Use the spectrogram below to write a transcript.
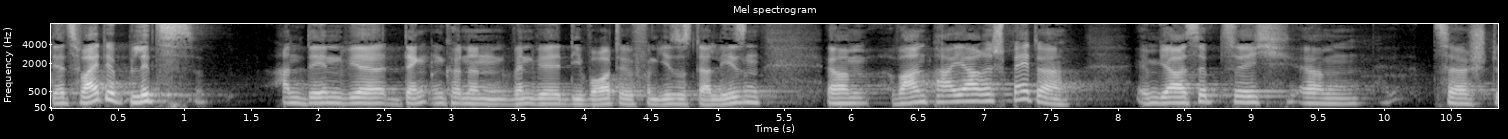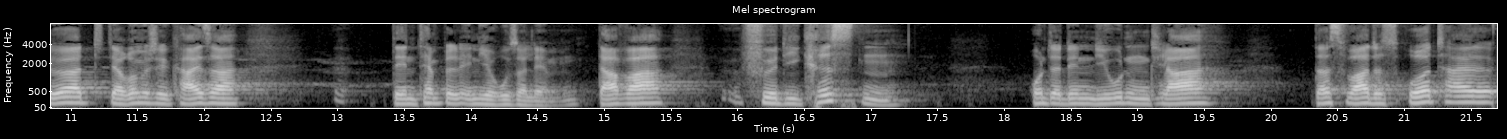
Der zweite Blitz an den wir denken können, wenn wir die Worte von Jesus da lesen, ähm, war ein paar Jahre später. Im Jahr 70 ähm, zerstört der römische Kaiser den Tempel in Jerusalem. Da war für die Christen unter den Juden klar, das war das Urteil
